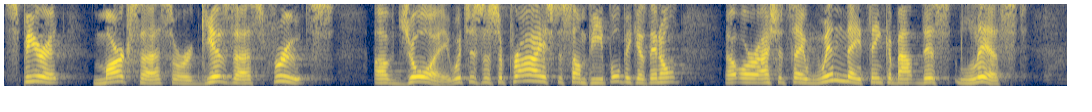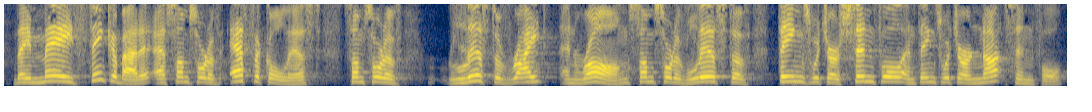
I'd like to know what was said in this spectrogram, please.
Spirit marks us or gives us fruits of joy, which is a surprise to some people because they don't, or I should say, when they think about this list, they may think about it as some sort of ethical list, some sort of list of right and wrong, some sort of list of things which are sinful and things which are not sinful.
